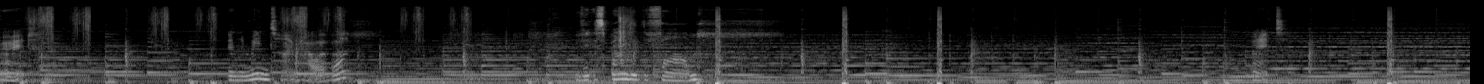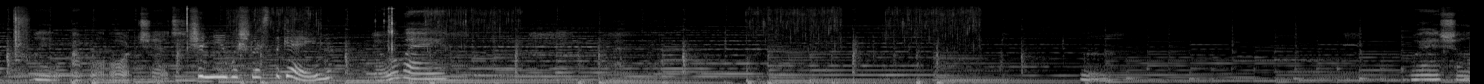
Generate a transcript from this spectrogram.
Right. In the meantime, however, we've expanded the farm. Right. Clean apple orchard. Shouldn't you wishlist the game? Go away. Hmm. Where shall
